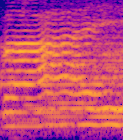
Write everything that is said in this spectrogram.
fight.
